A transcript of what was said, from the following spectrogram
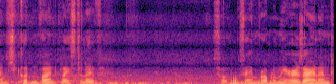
and she couldn't find a place to live. So, same problem here as Ireland.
